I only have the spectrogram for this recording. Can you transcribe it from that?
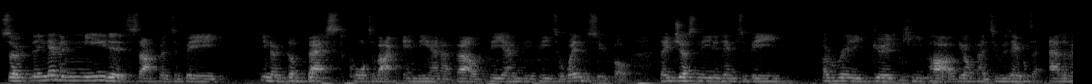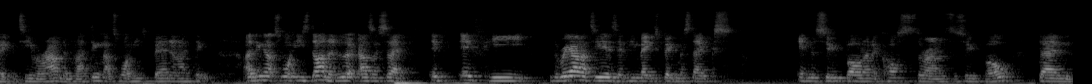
So they never needed Stafford to be, you know, the best quarterback in the NFL, the MVP to win the Super Bowl. They just needed him to be a really good key part of the offense who was able to elevate the team around him. And I think that's what he's been, and I think I think that's what he's done. And look, as I say, if if he the reality is if he makes big mistakes in the Super Bowl and it costs the Rams the Super Bowl, then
